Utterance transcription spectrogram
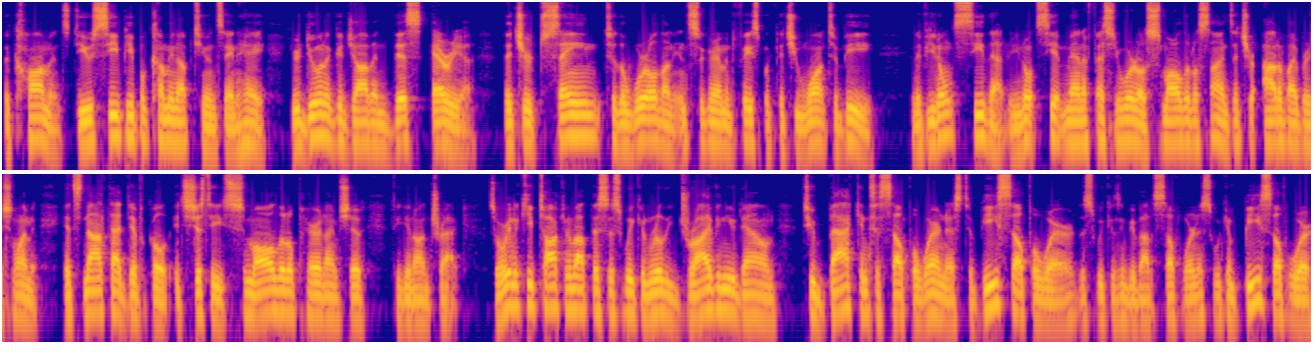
the comments? Do you see people coming up to you and saying, hey, you're doing a good job in this area that you're saying to the world on Instagram and Facebook that you want to be? And if you don't see that or you don't see it manifest in your world, those small little signs that you're out of vibrational alignment, it's not that difficult. It's just a small little paradigm shift to get on track. So we're going to keep talking about this this week and really driving you down to back into self awareness, to be self aware. This week is going to be about self awareness. So we can be self aware,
